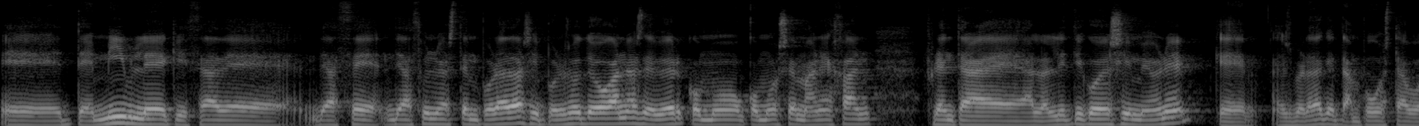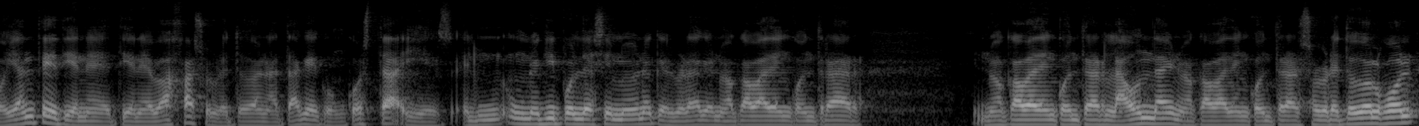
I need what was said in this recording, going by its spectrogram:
eh, temible quizá de, hace, unas temporadas y por eso tengo ganas de ver cómo, cómo se manejan frente al Atlético de Simeone, que es verdad que tampoco está bollante, tiene, tiene baja, sobre todo en ataque con Costa, y es un equipo el de Simeone que es verdad que no acaba de encontrar no acaba de encontrar la onda y no acaba de encontrar sobre todo el gol,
